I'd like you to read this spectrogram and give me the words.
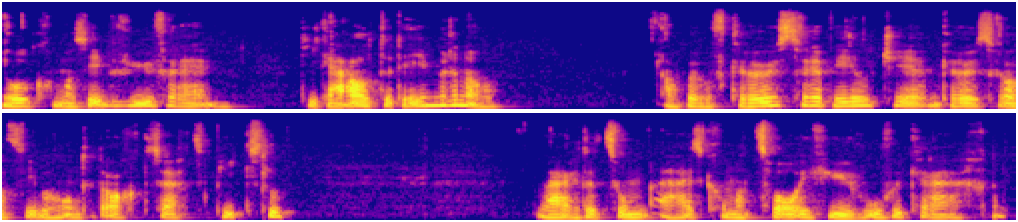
0,75 RAM, die gelten immer noch. Aber auf größeren Bildschirmen, größer als 768 Pixel, werden zum 1,25 aufgerechnet.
